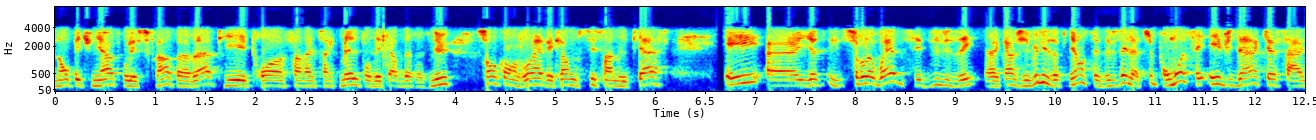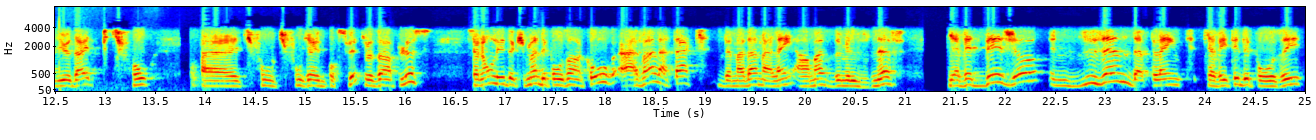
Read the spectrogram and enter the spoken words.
non pécuniaires pour les souffrances, blablabla, puis 325 000 pour des pertes de revenus. Son conjoint réclame aussi 100 000 et euh, y a, sur le web, c'est divisé. Euh, quand j'ai vu les opinions, c'était divisé là-dessus. Pour moi, c'est évident que ça a lieu d'être puis qu'il faut euh, qu'il faut qu'il faut qu'il y ait une poursuite. Je veux dire, en plus, selon les documents déposés en cours, avant l'attaque de Mme Alain en mars 2019, il y avait déjà une dizaine de plaintes qui avaient été déposées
